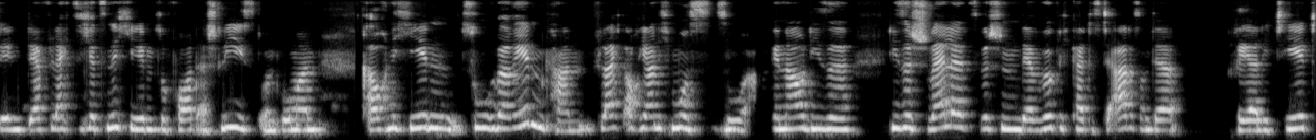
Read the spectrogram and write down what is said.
den, der vielleicht sich jetzt nicht jedem sofort erschließt und wo man auch nicht jeden zu überreden kann, vielleicht auch ja nicht muss. So genau diese diese Schwelle zwischen der Wirklichkeit des Theaters und der Realität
